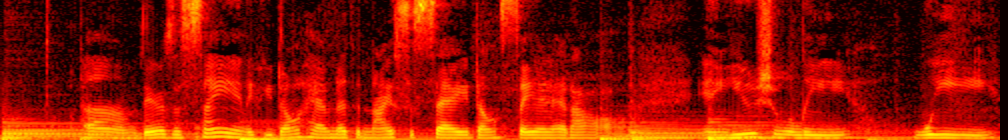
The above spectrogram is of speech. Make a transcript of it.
Um, there's a saying if you don't have nothing nice to say, don't say it at all. And usually we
